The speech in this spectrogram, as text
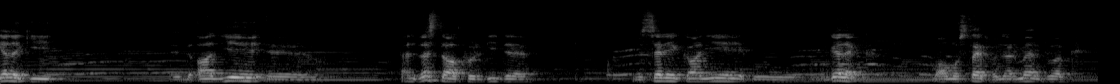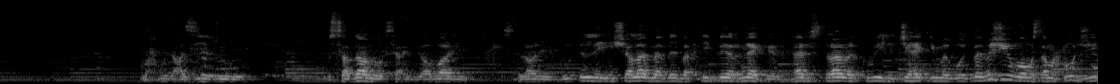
قالكي آلية هلبستا كردي ده لسري كانية وقالك ما مستيف هنرمان دوك محمود عزيز و بصدام وەک سعید گاواری سترانی گوت لە ئینشاءڵا مە بێبختی پێر نەکرد. هەر سترانە کوی لە جهێکی مەگوت بە مژی و مامۆستا مححمودجی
